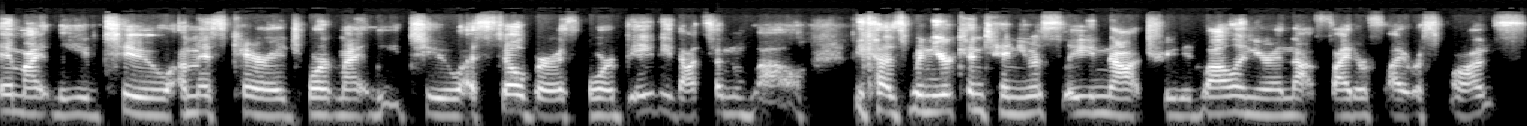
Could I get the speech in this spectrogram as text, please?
it might lead to a miscarriage or it might lead to a stillbirth or a baby that's unwell. Because when you're continuously not treated well and you're in that fight or flight response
